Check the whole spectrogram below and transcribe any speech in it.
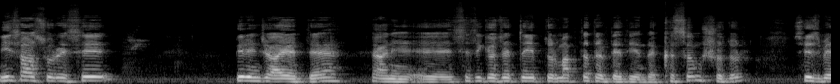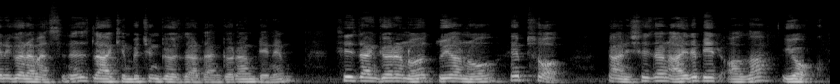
Nisa suresi birinci ayette yani e, sizi gözetleyip durmaktadır dediğinde kısım şudur. Siz beni göremezsiniz lakin bütün gözlerden gören benim. Sizden gören o, duyan o, hepsi o. Yani sizden ayrı bir Allah yok.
